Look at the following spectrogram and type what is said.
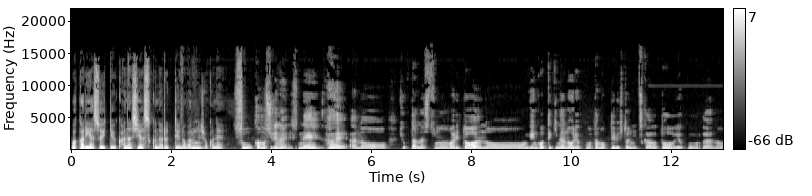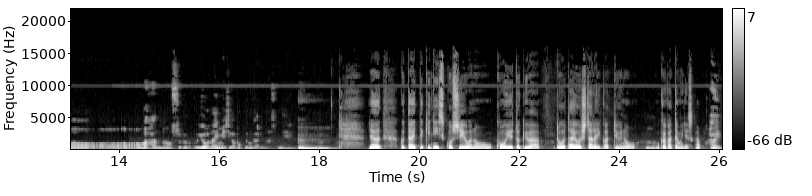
わかりやすいというか、話しやすくなるっていうのがあるんでしょうかね。そうかもしれないですね。はい。あの、極端な質問は割と、あの、言語的な能力を保っている人に使うと、よく、あの、まあ、反応するようなイメージが僕にはありますね。うんじゃあ、具体的に少し、あの、こういう時はどう対応したらいいかっていうのをうん伺ってもいいですか、はい。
